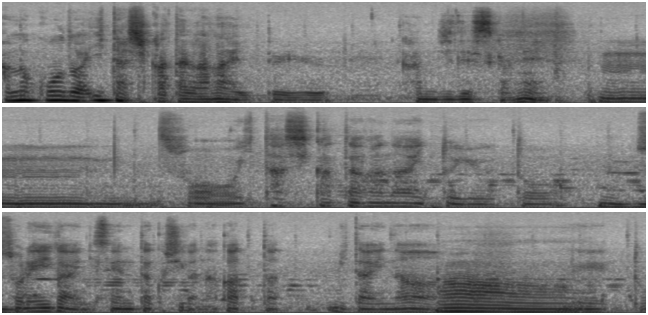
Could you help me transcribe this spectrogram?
あの行動は致し方がないという感じですかね。うーんそう致し方がないというと、うんうんそれ以外に選択肢がなかったみたいな、えー、と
